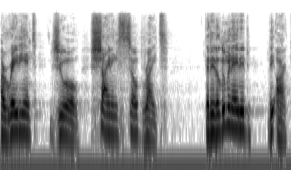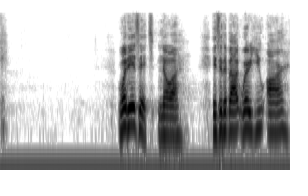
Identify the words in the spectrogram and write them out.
A radiant jewel shining so bright that it illuminated the ark. What is it, Noah? Is it about where you are?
